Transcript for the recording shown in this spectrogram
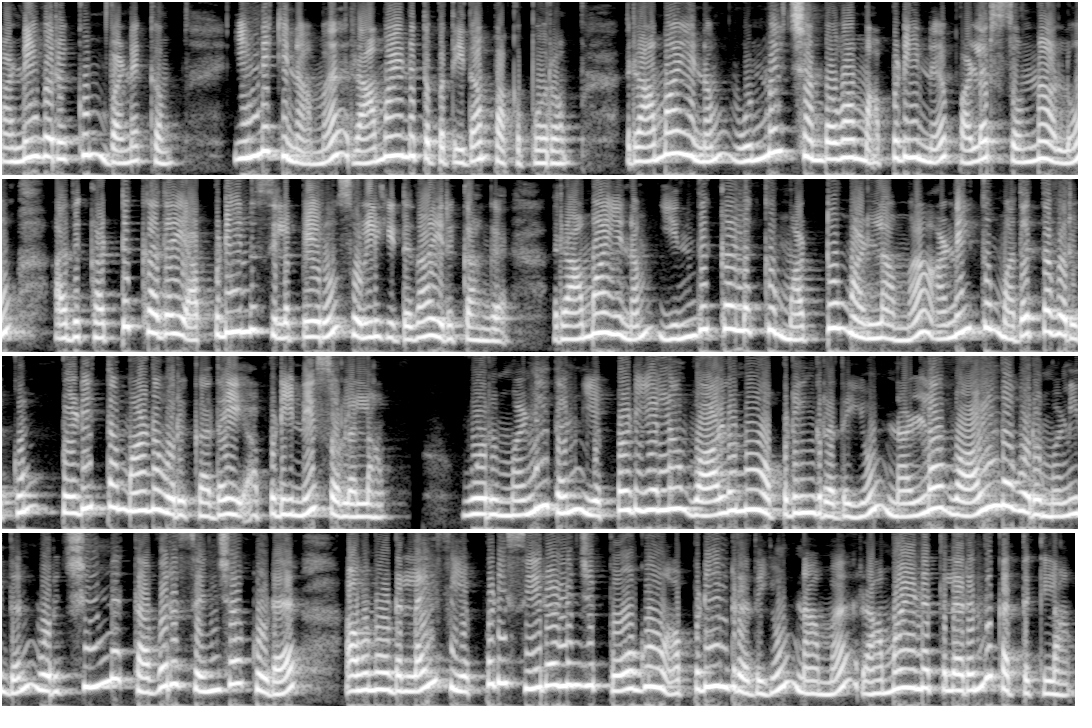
அனைவருக்கும் வணக்கம். இன்னைக்கு நாம ராமாயணத்தை பத்தி தான் பார்க்க போறோம். ராமாயணம் உண்மை சம்பவம் அப்படின்னு பலர் சொன்னாலும் அது கட்டுக்கதை அப்படின்னு சில பேரும் சொல்லிக்கிட்டு தான் இருக்காங்க. ராமாயணம் இந்துக்களுக்கு மட்டும் அல்லாம அனைத்து மதத்தவருக்கும் பிடித்தமான ஒரு கதை அப்படின்னே சொல்லலாம். ஒரு மனிதன் எப்படியெல்லாம் வாழணும் அப்படிங்கிறதையும் நல்லா வாழ்ந்த ஒரு மனிதன் ஒரு சின்ன தவறு செஞ்சா கூட அவனோட லைஃப் எப்படி சீரழிஞ்சு போகும் அப்படின்றதையும் நாம ராமாயணத்துல இருந்து கத்துக்கலாம்.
